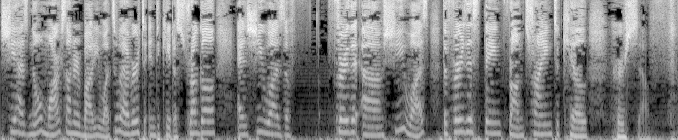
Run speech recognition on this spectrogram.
she has no marks on her body whatsoever to indicate a struggle, and she was the further, uh, she was the furthest thing from trying to kill herself.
